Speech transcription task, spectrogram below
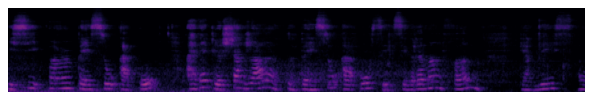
ici un pinceau à eau, avec le chargeur de pinceau à eau, c'est vraiment le fun. Regardez, on,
